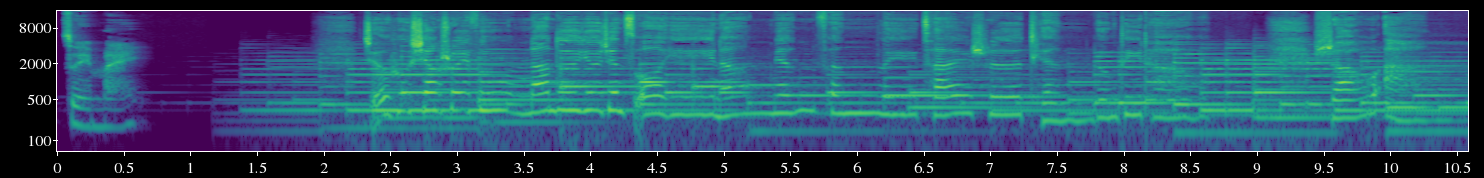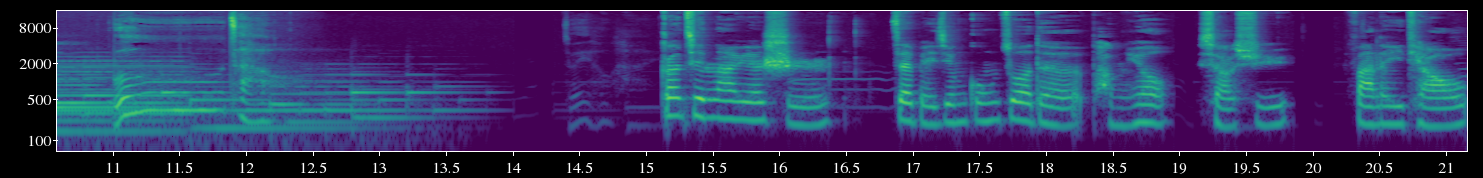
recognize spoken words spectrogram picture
最美。难得遇见，所以难免分离，才是天公地道，稍安勿躁。刚进腊月时，在北京工作的朋友小徐。发了一条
